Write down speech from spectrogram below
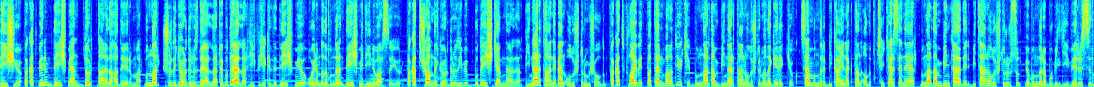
değişiyor. Fakat benim değişmeyen 4 tane daha değerim var. Bunlar şurada gördüğünüz değerler ve bu değerler hiçbir şekilde değişmiyor. Oyunumda da bunların değişmediğini varsayıyorum. Fakat şu anda gördüğünüz gibi bu değişkenlerden biner tane ben oluşturmuş oldum. Fakat Flyweight Pattern bana diyor ki bunlardan biner tane oluşturmana gerek yok. Sen bunları bir kaynaktan alıp çekersen eğer bunlardan bin tane değil bir tane oluşturursun ve bunlara bu bilgiyi verirsin.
